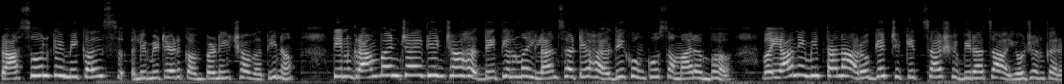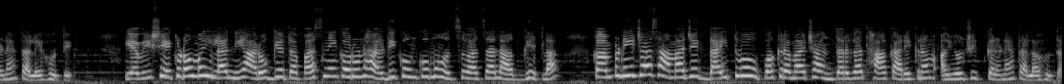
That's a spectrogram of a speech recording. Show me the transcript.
प्रासोल केमिकल्स लिमिटेड कंपनीच्या वतीनं तीन ग्रामपंचायतींच्या हद्दीतील महिलांसाठी हळदी कुंकू समारंभ व या निमित्तानं आरोग्य चिकित्सा शिबिराचं आयोजन करण्यात आले होते. यावेळी शेकडो महिलांनी आरोग्य तपासणी करून हळदी कुंकू महोत्सवाचा लाभ घेतला. कंपनीच्या सामाजिक दायित्व उपक्रमाच्या अंतर्गत हा कार्यक्रम आयोजित करण्यात आला होता.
